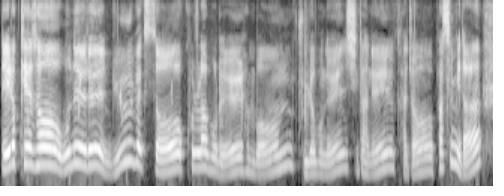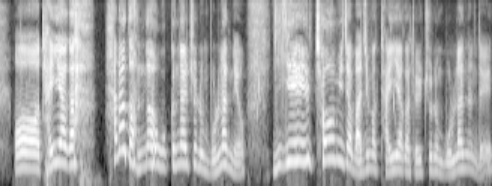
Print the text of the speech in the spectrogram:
네, 이렇게 해서 오늘은 유울백서 콜라보를 한번 굴려보는 시간을 가져봤습니다. 어, 다이아가 하나도 안 나오고 끝날 줄은 몰랐네요. 이게 처음이자 마지막 다이아가 될 줄은 몰랐는데,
